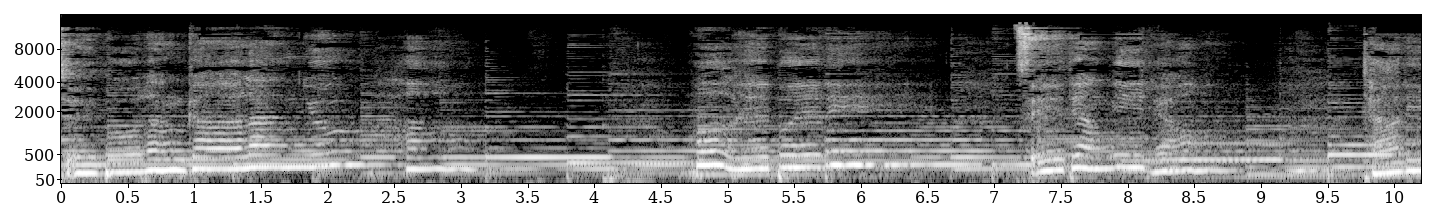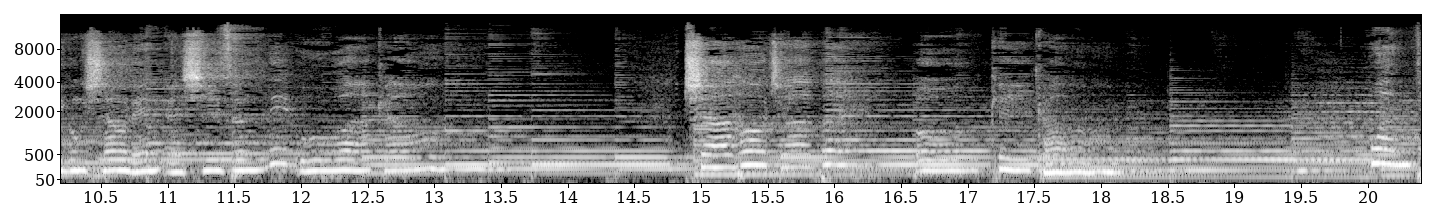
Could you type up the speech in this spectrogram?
找无人甲咱友好，我会陪你坐点医疗。听你讲少年的时阵你有外交，吃好吃歹无计较，怨天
